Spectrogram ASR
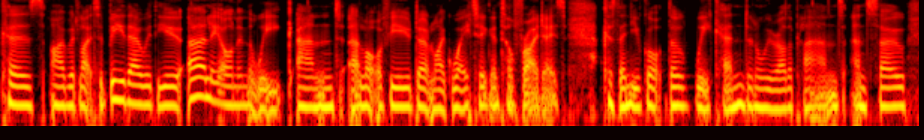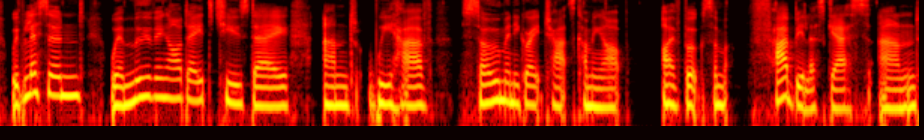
because I would like to be there with you early on in the week. And a lot of you don't like waiting until Fridays because then you've got the weekend and all your other plans. And so, we've listened, we're moving our day to Tuesday, and we have so many great chats coming up. I've booked some fabulous guests. And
